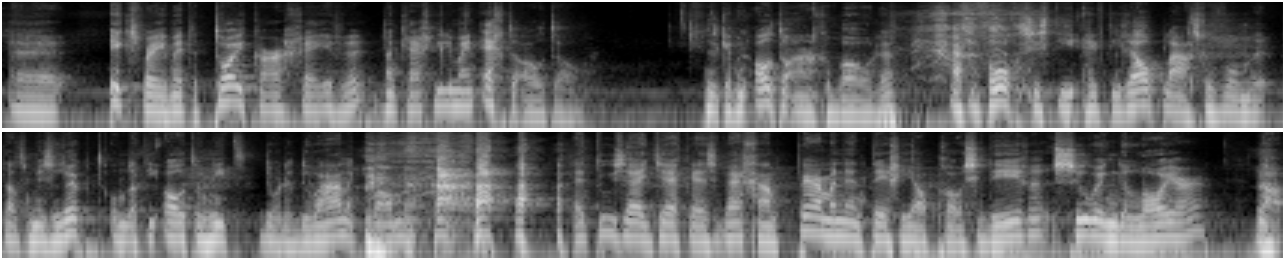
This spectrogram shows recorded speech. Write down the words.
eh, X-ray met de toycar geven, dan krijgen jullie mijn echte auto. Dus ik heb een auto aangeboden. En vervolgens is die, heeft die rel plaatsgevonden. Dat is mislukt, omdat die auto niet door de douane kwam. en toen zei Jackass, wij gaan permanent tegen jou procederen. Suing the lawyer. Nou,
